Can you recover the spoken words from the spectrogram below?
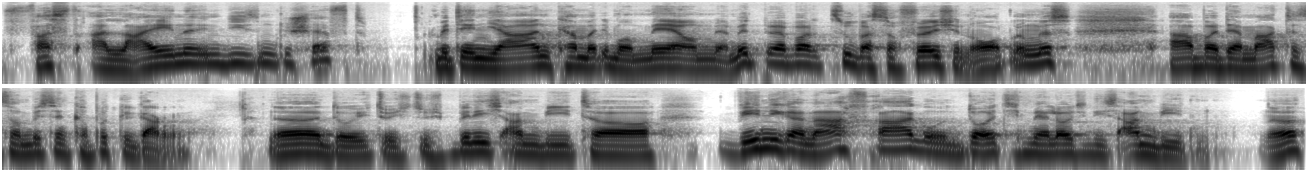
fast alleine in diesem Geschäft. Mit den Jahren kam halt immer mehr und mehr Mitbewerber dazu, was auch völlig in Ordnung ist. Aber der Markt ist noch ein bisschen kaputt gegangen. Ne, durch, durch, durch Billiganbieter, weniger Nachfrage und deutlich mehr Leute, die es anbieten. Ne?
